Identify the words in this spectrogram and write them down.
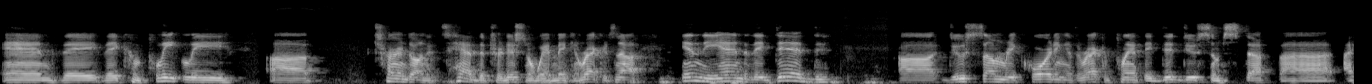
and they they completely uh, turned on its head the traditional way of making records. Now, in the end, they did uh, do some recording at the record plant. They did do some stuff, uh, I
